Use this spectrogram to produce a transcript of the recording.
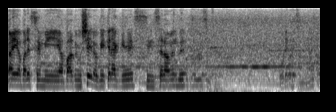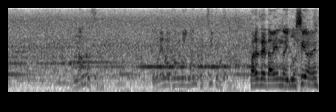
Ahí aparece mi patrullero, que crack es, sinceramente. Parece que está viendo ilusiones.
